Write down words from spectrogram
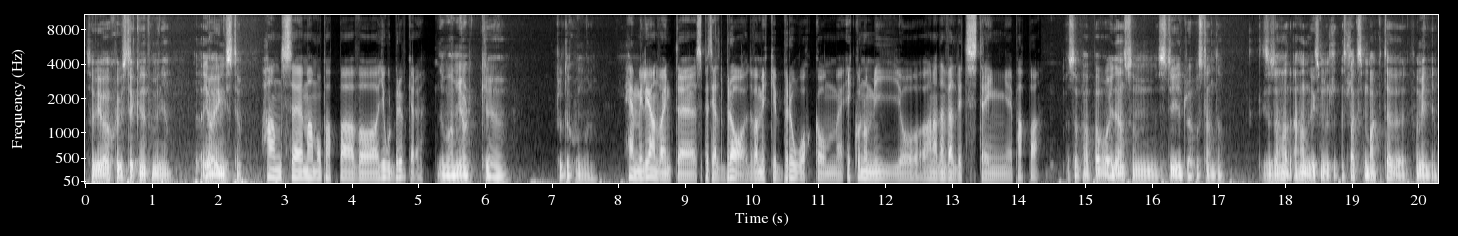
Så vi var sju stycken i familjen. Jag är yngst, ja. Hans eh, mamma och pappa var jordbrukare. Det var mjölkproduktion. var det. Hemmiljön var inte speciellt bra. Det var mycket bråk om ekonomi och han hade en väldigt sträng eh, pappa. Så pappa var ju den som styrde och ställde. Liksom så han hade, liksom en slags makt över familjen.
